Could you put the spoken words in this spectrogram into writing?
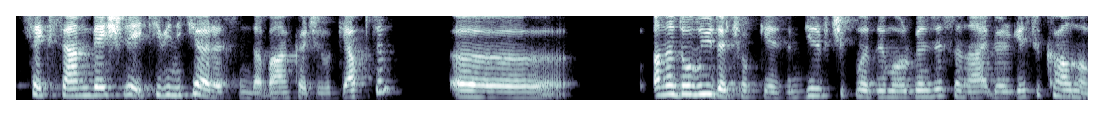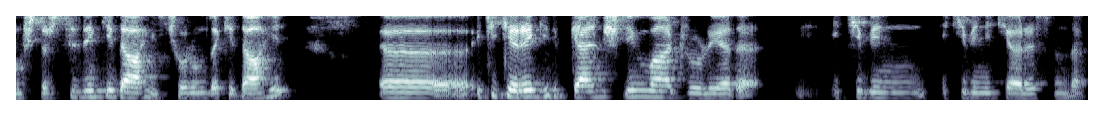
85 ile 2002 arasında bankacılık yaptım. Ee, Anadolu'yu da çok gezdim. Girip çıkmadığım organize sanayi bölgesi kalmamıştır. Sizinki dahil, Çorum'daki dahil. Ee, iki kere gidip gelmişliğim vardır oraya da. 2000-2002 arasında.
